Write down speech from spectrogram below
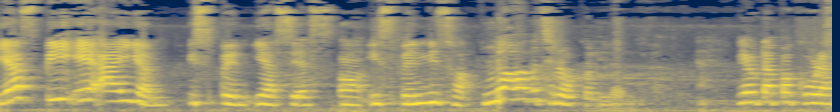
यस पिएआइएन स्पेन यस यस अँ स्पेन नि छ। नभएपछि लोकलले एउटा पकौडा।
